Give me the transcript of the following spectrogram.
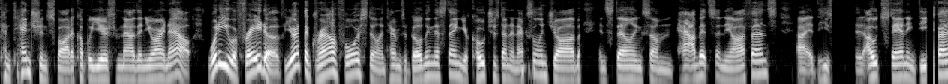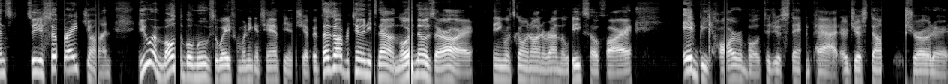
contention spot a couple years from now than you are now. What are you afraid of? You're at the ground floor still in terms of building this thing. Your coach has done an excellent job instilling some habits in the offense. Uh, he's an outstanding defense. So you're so right, John. You are multiple moves away from winning a championship. If there's opportunities now, and Lord knows there are, seeing what's going on around the league so far, it'd be horrible to just stand pat or just dump Schroeder.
